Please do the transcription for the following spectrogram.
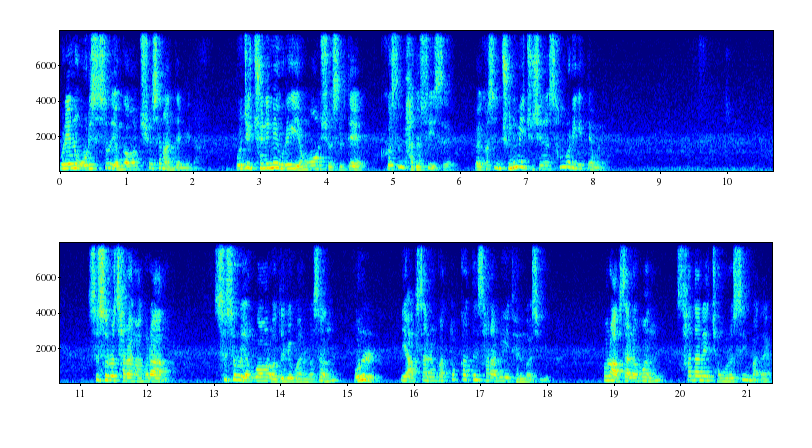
우리는 우리 스스로 영광을 취해서는 안 됩니다. 오직 주님이 우리에게 영광을 주셨을 때 그것은 받을 수 있어요. 왜? 그것은 주님이 주시는 선물이기 때문에. 스스로 자랑하거나 스스로 영광을 얻으려고 하는 것은 오늘 이 압살롬과 똑같은 사람이 되는 것입니다. 오늘 압살롬은 사단의 종으로 쓰임 받아요.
